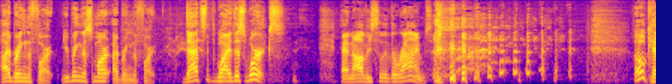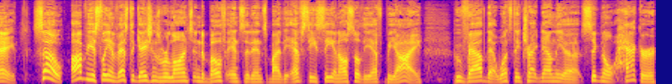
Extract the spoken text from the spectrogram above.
I bring the fart. You bring the smart. I bring the fart. That's why this works. And obviously the rhymes. Okay. So, obviously, investigations were launched into both incidents by the FCC and also the FBI, who vowed that once they tracked down the uh, signal hacker,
